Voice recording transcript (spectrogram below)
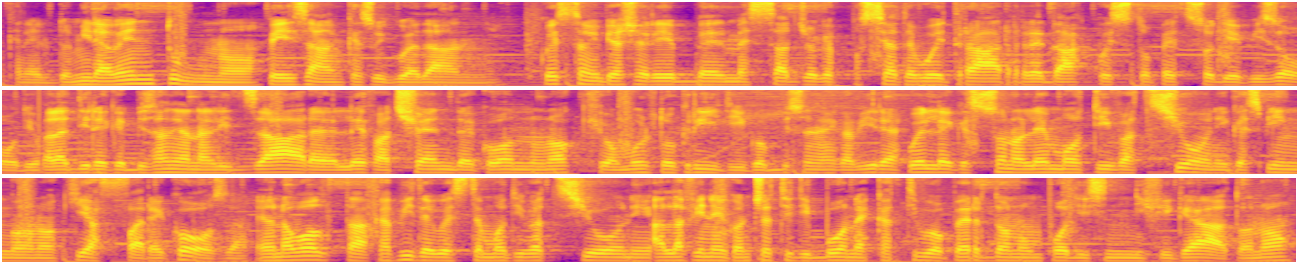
che nel 2021 pesa anche sui guadagni. Questo mi piacerebbe il messaggio che possiate voi trarre da questo pezzo di episodio, vale a dire che bisogna analizzare le faccende con un occhio molto critico, bisogna capire quelle che sono le motivazioni che spingono chi a fare cosa e una volta capite queste motivazioni, alla fine i concetti di buono e cattivo perdono un po' di significato, no?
